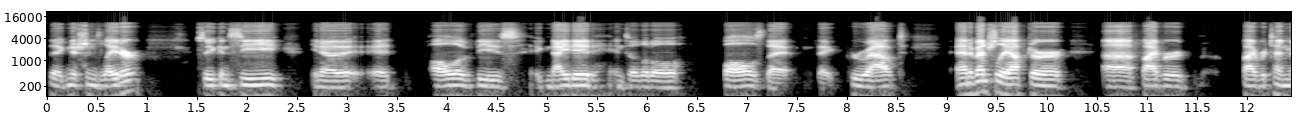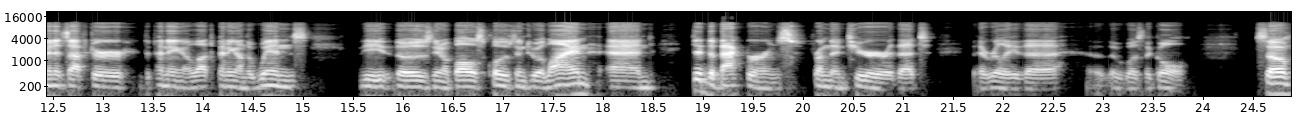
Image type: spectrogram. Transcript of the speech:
the ignitions later. So you can see, you know, it, all of these ignited into little balls that, that grew out. And eventually after uh, five or five or 10 minutes after, depending a lot depending on the winds, the, those, you know, balls closed into a line and did the backburns from the interior that, that really the, uh, was the goal. So,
